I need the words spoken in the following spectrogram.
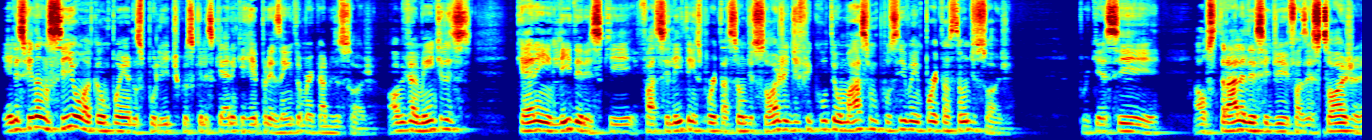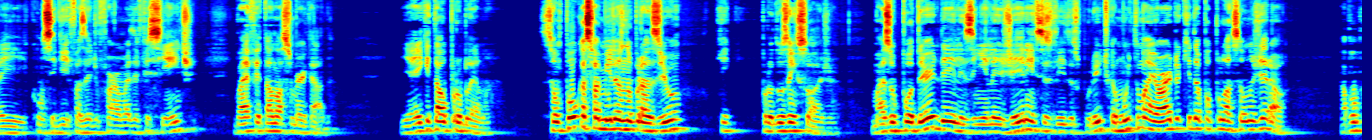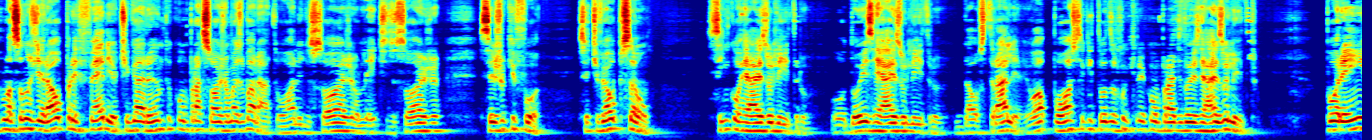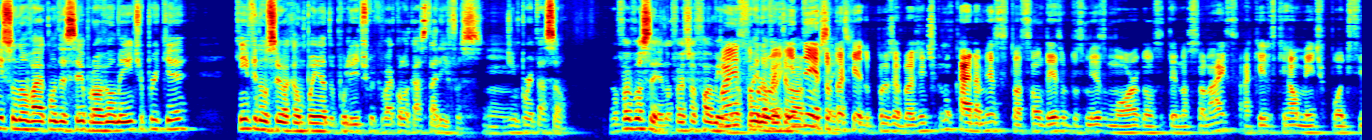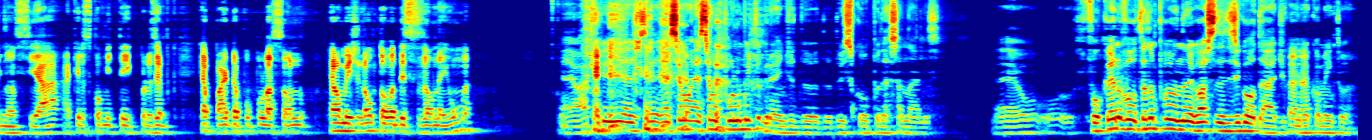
Eles financiam a campanha dos políticos que eles querem que representem o mercado de soja. Obviamente, eles querem líderes que facilitem a exportação de soja e dificultem o máximo possível a importação de soja. Porque se a Austrália decidir fazer soja e conseguir fazer de forma mais eficiente, vai afetar o nosso mercado. E aí que está o problema. São poucas famílias no Brasil que produzem soja, mas o poder deles em elegerem esses líderes políticos é muito maior do que da população no geral. A população no geral prefere, eu te garanto, comprar soja mais barato, o óleo de soja, o leite de soja, seja o que for. Se tiver a opção, R$ reais o litro ou R$ reais o litro da Austrália, eu aposto que todos vão querer comprar de R$ reais o litro. Porém, isso não vai acontecer provavelmente porque quem financiou a campanha do político que vai colocar as tarifas Hum. de importação? Não foi você, não foi sua família, Mas não foi é o problema. 99%. E dentro daquele, por exemplo, a gente não cai na mesma situação dentro dos mesmos órgãos internacionais, aqueles que realmente podem financiar, aqueles comitês, por exemplo, que a parte da população realmente não toma decisão nenhuma. É, eu acho que esse, esse é, um, esse é um pulo muito grande do, do, do escopo dessa análise. É, o- o- focando, voltando para o negócio da desigualdade que Aham. ele comentou.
